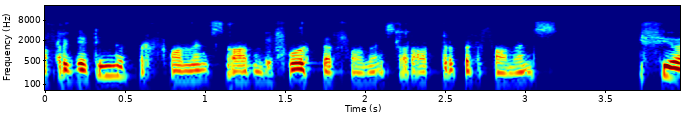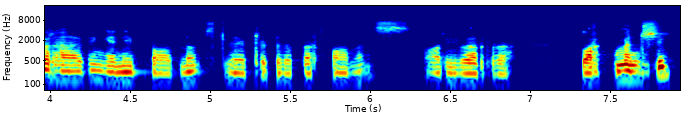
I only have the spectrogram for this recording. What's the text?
after getting the performance or before performance or after performance if you are having any problems related to the performance or your workmanship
